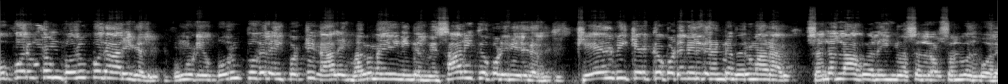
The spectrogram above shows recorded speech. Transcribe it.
ஒவ்வொருவரும் பொறுப்புதாரிகள். உங்களுடைய பொறுப்புகளை பற்றி நாளை மறுமையில் நீங்கள் விசாரிக்கப்படுவீர்கள். கேள்வி கேட்கப்படுவீர்கள் என்று பெருமானார் ஸல்லல்லாஹு அலைஹி சொல்வது போல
